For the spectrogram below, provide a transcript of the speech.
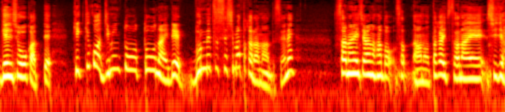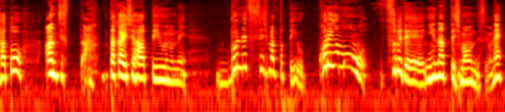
現象があって結局は自民党党内で分裂してしまったからなんですよね。早苗ちゃん派とあの高市早苗支持派とアンチ高市派っていうのに分裂してしまったっていうこれがもう全てになってしまうんですよね。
